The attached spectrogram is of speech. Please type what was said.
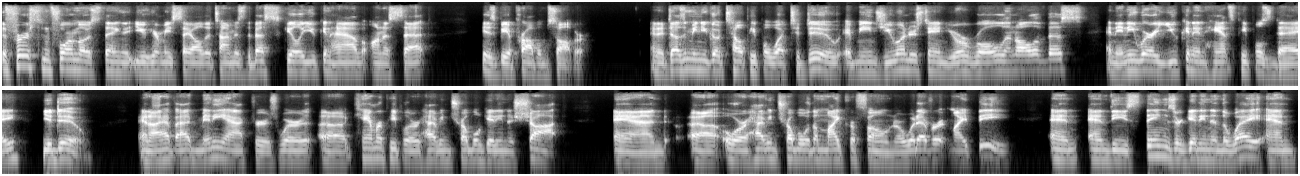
the first and foremost thing that you hear me say all the time is the best skill you can have on a set is be a problem solver. And it doesn't mean you go tell people what to do. It means you understand your role in all of this and anywhere you can enhance people's day, you do. And I have had many actors where uh, camera people are having trouble getting a shot and uh, or having trouble with a microphone or whatever it might be. And and these things are getting in the way and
